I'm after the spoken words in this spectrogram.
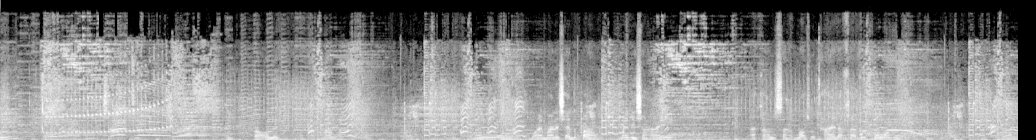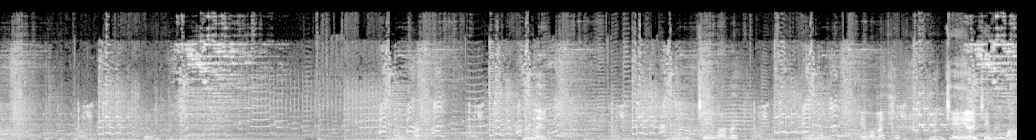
ยต่อเลยอืมวายมาได้ใช้หรือเปล่า ไม่ได้ใช้อากาศสามรอบสุดท้ายนะคะทุกคนเร็วมานั่นแหละโอเคมาไหม เคมาไหมลิงเคเหรอเคไม่มา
